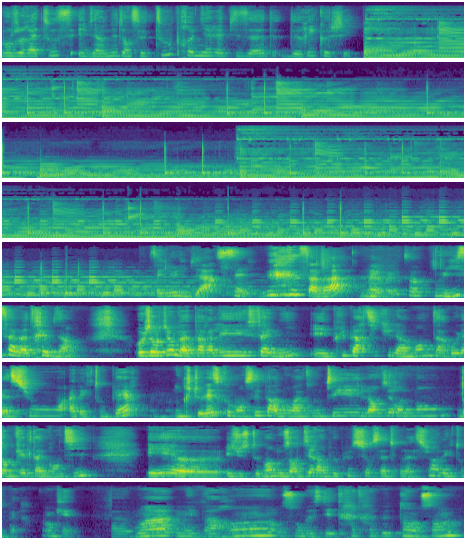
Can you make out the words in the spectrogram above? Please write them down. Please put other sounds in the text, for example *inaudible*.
Bonjour à tous et bienvenue dans ce tout premier épisode de Ricochet. Salut Olivia. Salut. *laughs* Ça va? Bah ouais, toi? Oui, ça va très bien. Aujourd'hui, on va parler famille et plus particulièrement de ta relation avec ton père. Donc, je te laisse commencer par nous raconter l'environnement dans lequel tu as grandi et, euh, et, justement nous en dire un peu plus sur cette relation avec ton père. Ok. Euh, moi, mes parents sont restés très très peu de temps ensemble.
